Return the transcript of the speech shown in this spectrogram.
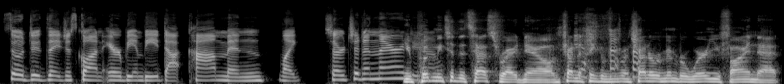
So did they just go on Airbnb.com and like search it in there? You, you put know? me to the test right now. I'm trying to think of. I'm trying to remember where you find that.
